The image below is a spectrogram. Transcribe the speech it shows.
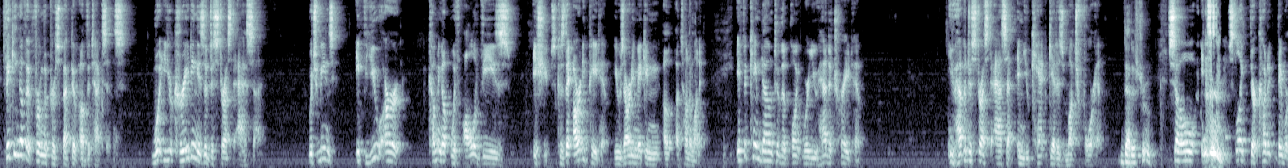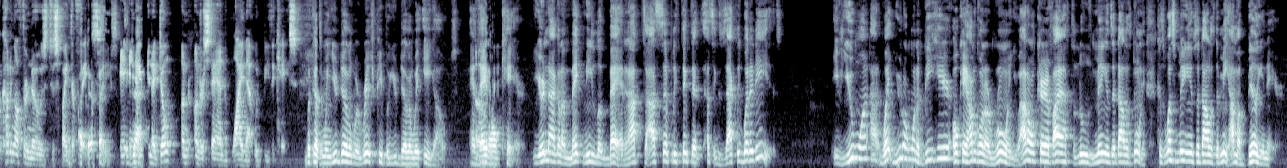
thinking of it from the perspective of the Texans, what you're creating is a distressed asset, which means if you are coming up with all of these issues, because they already paid him, he was already making a, a ton of money. If it came down to the point where you had to trade him, you have a distressed asset and you can't get as much for him. That is true. So it seems like they're cutting. They were cutting off their nose to spite their face. their face. And, and I, Exactly. and I don't un- understand why that would be the case. Because when you're dealing with rich people, you're dealing with egos, and they don't care. You're not going to make me look bad. And I, I simply think that that's exactly what it is. If you want I- what you don't want to be here, okay, I'm going to ruin you. I don't care if I have to lose millions of dollars doing it. Because what's millions of dollars to me? I'm a billionaire.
